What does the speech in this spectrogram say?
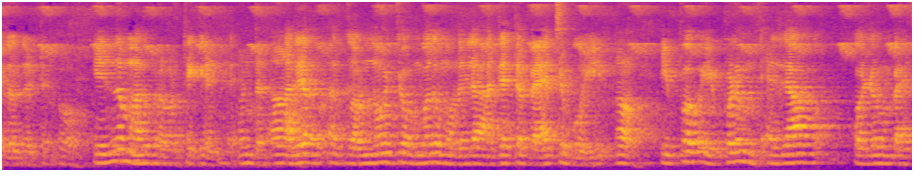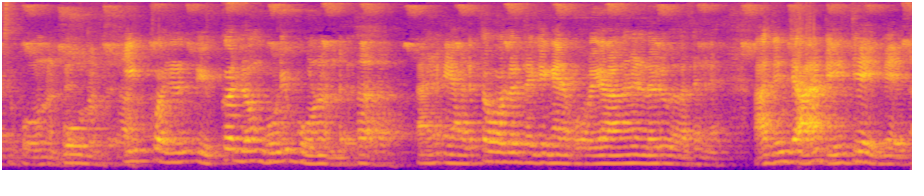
ഒക്കെ കിട്ടും. ഇന്നും അത് പ്രവർത്തിക്കുന്നുണ്ട്. അത് തൊണ്ണൂറ്റി ഒമ്പത് മുതൽ ആദ്യത്തെ ബാച്ച് പോയി. ഇപ്പൊ ഇപ്പോഴും എല്ലാ കൊല്ലവും ബാച്ച് പോകുന്നുണ്ട്. ഈ കൊല്ലം ഇക്കൊല്ലവും കൂടി പോകുന്നുണ്ട്. അടുത്ത കൊല്ലത്തേക്ക് ഇങ്ങനെ കുറയാനുള്ളൊരു അതന്നെ അതിന്റെ ആ ഡീറ്റെയിൽ.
